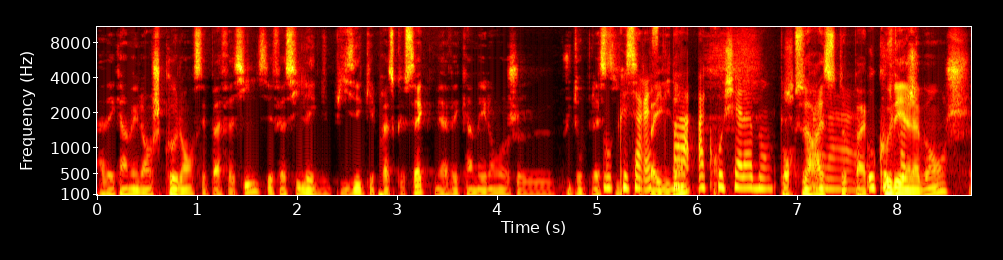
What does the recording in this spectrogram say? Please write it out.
Avec un mélange collant, c'est pas facile. C'est facile avec du pisé qui est presque sec, mais avec un mélange euh, plutôt plastique, c'est pas évident. Pas accroché à la banche. Pour que ça reste pas collé à la banche.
